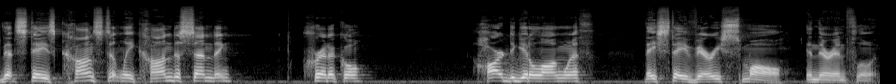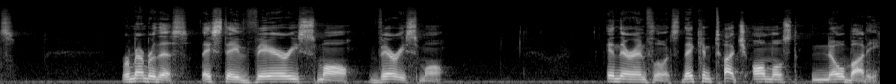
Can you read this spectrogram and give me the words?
that stays constantly condescending, critical, hard to get along with, they stay very small in their influence. Remember this they stay very small, very small in their influence. They can touch almost nobody.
